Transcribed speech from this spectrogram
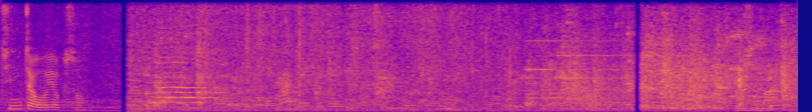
진짜 어이없어. 멋있는데?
